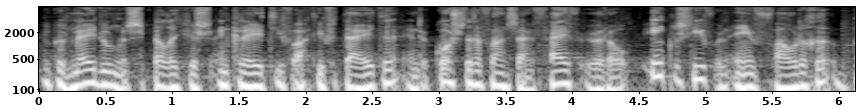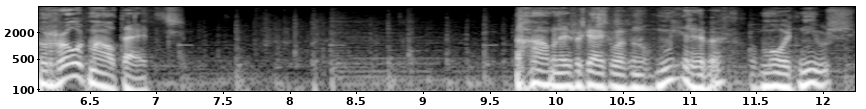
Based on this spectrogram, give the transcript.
U kunt meedoen met spelletjes en creatieve activiteiten... en de kosten daarvan zijn 5 euro, inclusief een eenvoudige broodmaaltijd. Dan gaan we even kijken wat we nog meer hebben. Wat mooi nieuws.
